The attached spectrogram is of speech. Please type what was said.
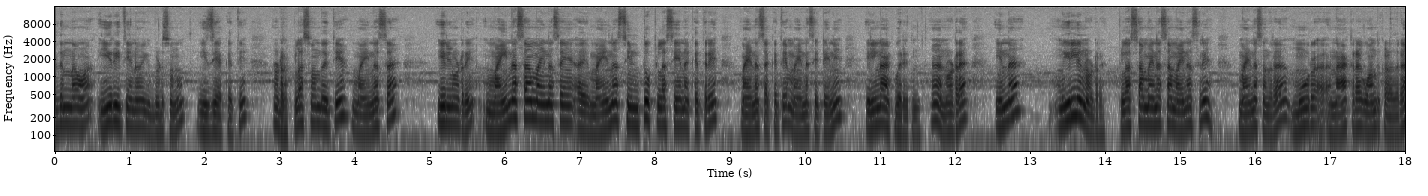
ಇದನ್ನು ನಾವು ಈ ರೀತಿ ಏನಾಗಿ ಬಿಡಿಸೋನು ಈಸಿ ಆಕೈತಿ. ನೋಡ್ರಿ ಪ್ಲಸ್ ಒಂದು ಐತಿ ಮೈನಸ ಇಲ್ಲಿ ನೋಡ್ರಿ minus minus minus into plus ಏನಾಕೈತಿ ರೀ ಮೈನಸ್ ಆಕೈತಿ ಮೈನಸ್ ಇಟ್ಟೇನಿ. ಇಲ್ಲಿ ನಾಲ್ಕು ಬರೀತೀನಿ. ಹಾಂ, ನೋಡ್ರಿ, ಇನ್ನು ಇಲ್ಲಿ ನೋಡ್ರಿ ಪ್ಲಸ್ ಮೈನಸ ಮೈನಸ್ ರೀ ಮೈನಸ್ ಅಂದ್ರೆ ಮೂರು, ನಾಲ್ಕರಾಗ ಒಂದು ಕಳೆದ್ರೆ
